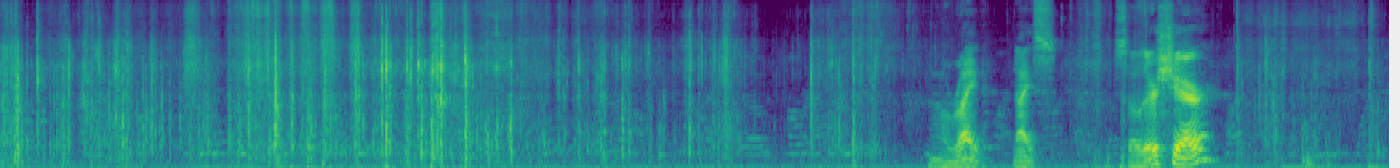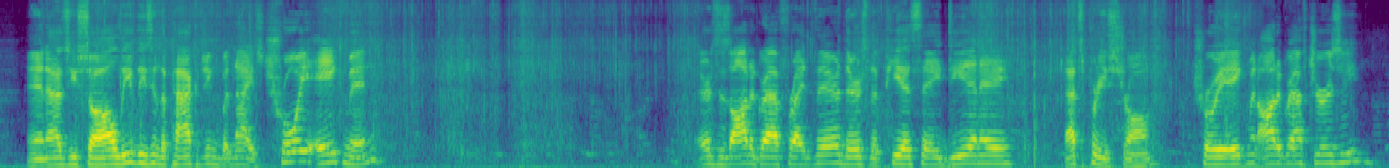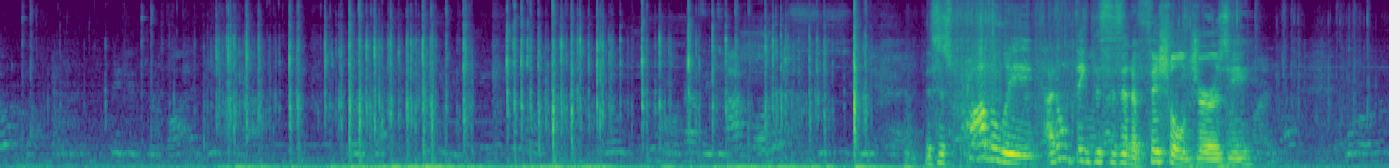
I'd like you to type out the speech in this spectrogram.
All right, nice. So there's Cher. And as you saw, I'll leave these in the packaging, but nice. Troy Aikman. There's his autograph right there. There's the PSA DNA. That's pretty strong. Troy Aikman autograph jersey. This is probably, I don't think this is an official jersey.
